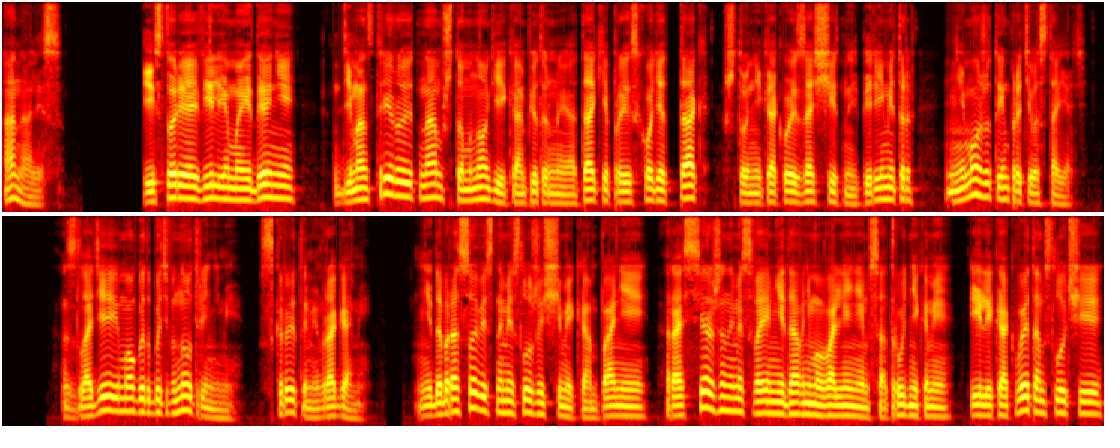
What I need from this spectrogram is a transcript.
Анализ. История Вильяма и Дэнни демонстрирует нам, что многие компьютерные атаки происходят так, что никакой защитный периметр не может им противостоять. Злодеи могут быть внутренними, скрытыми врагами, недобросовестными служащими компании, рассерженными своим недавним увольнением сотрудниками или, как в этом случае,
